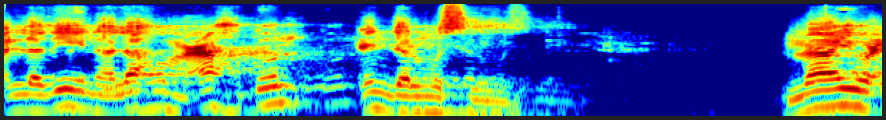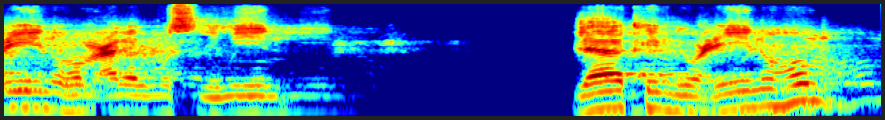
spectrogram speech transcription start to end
الذين لهم عهد عند المسلمين. ما يعينهم على المسلمين لكن يعينهم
